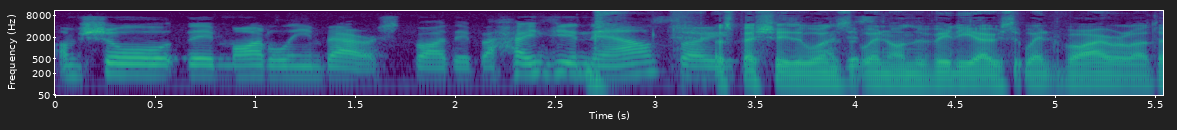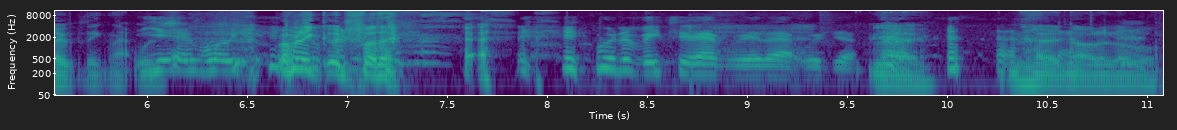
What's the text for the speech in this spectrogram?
I'm sure they're mightily embarrassed by their behaviour now. So especially the ones just, that went on the videos that went viral. I don't think that was yeah, well, probably good for them. you wouldn't be too happy with that, would you? No, no, not at all.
